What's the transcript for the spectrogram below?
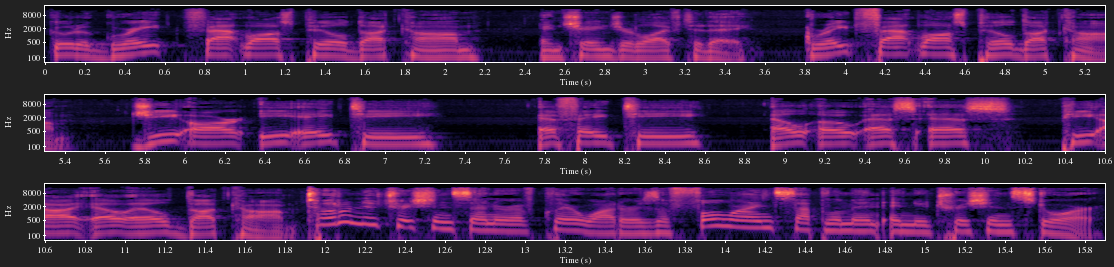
Go to greatfatlosspill.com and change your life today. Greatfatlosspill.com. G R E A T F A T L O S S P I L L dot com. Total Nutrition Center of Clearwater is a full line supplement and nutrition store.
